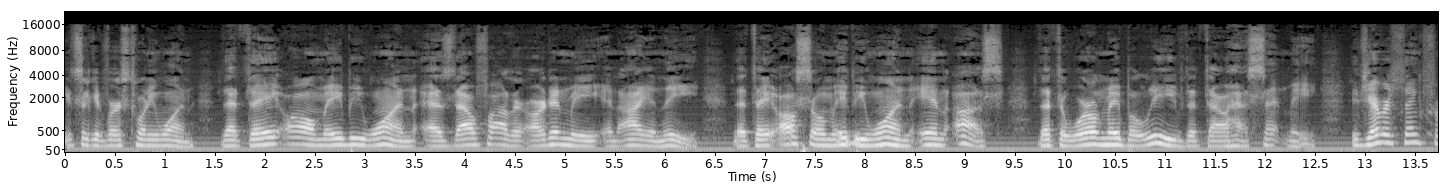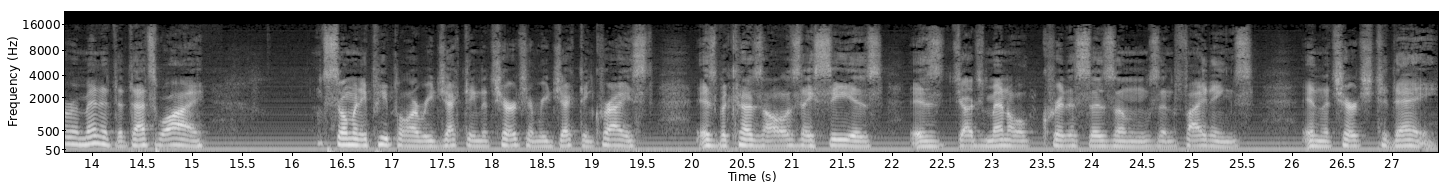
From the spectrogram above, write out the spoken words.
Let's look at verse 21. That they all may be one, as thou, Father, art in me, and I in thee, that they also may be one in us, that the world may believe that thou hast sent me. Did you ever think for a minute that that's why so many people are rejecting the church and rejecting Christ? Is because all as they see is is judgmental criticisms and fightings in the church today.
